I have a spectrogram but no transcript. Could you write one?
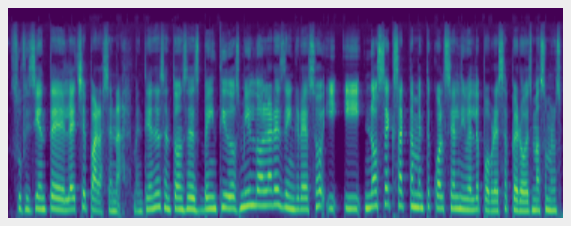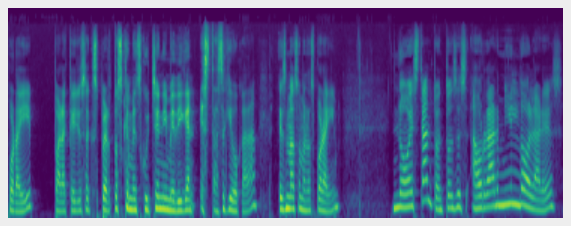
suficiente leche para cenar, ¿me entiendes? Entonces, 22 mil dólares de ingreso y, no sé exactamente cuál sea el nivel de pobreza, pero es más o menos por ahí, para aquellos expertos que me escuchen y me digan, estás equivocada, es más o menos por ahí. No es tanto, entonces ahorrar mil dólares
